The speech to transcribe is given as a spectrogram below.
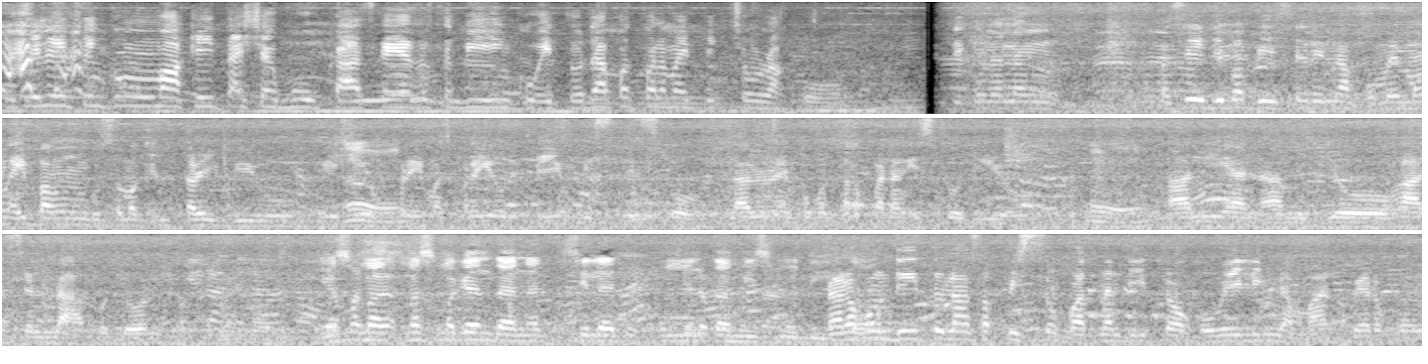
Pipilitin kong makita siya bukas, kaya sasabihin ko ito. Dapat pala may picture ako. Hindi ko na lang, kasi di ba busy rin ako, may mga ibang gusto mag-interview. Eh, syempre, mas priority yung business ko. Lalo na yung pupunta ka pa ng studio. Oo. Ano yan, ah, medyo hassle na ako doon. Mas, ma- mas maganda na sila pumunta mismo dito. Pero kung dito lang sa pisto ko at nandito ako, willing naman. Pero kung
